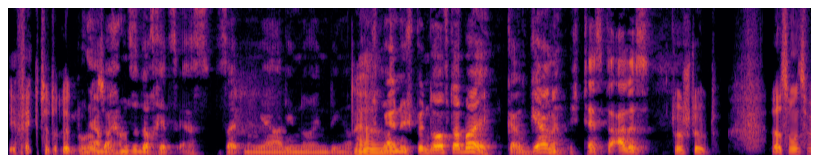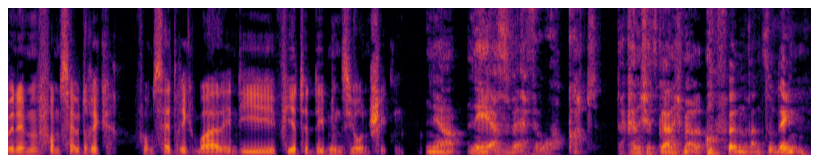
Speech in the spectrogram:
Effekte drin oder Ja, aber so. haben sie doch jetzt erst seit einem Jahr die neuen Dinger. Ja. Ich meine, ich bin drauf dabei. Gerne. Ich teste alles. Das stimmt. Lassen wir uns mit dem vom Cedric, vom Cedric mal in die vierte Dimension schicken. Ja, nee, also, oh Gott, da kann ich jetzt gar nicht mehr aufhören, dran zu dengen.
